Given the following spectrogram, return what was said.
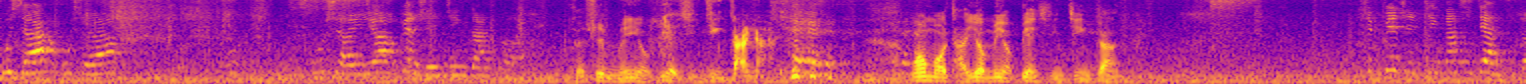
不想，不想，我我想要变形金刚的。可是没有变形金刚啊。摸摸台又没有变形金刚，这变形金刚是这样子的，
